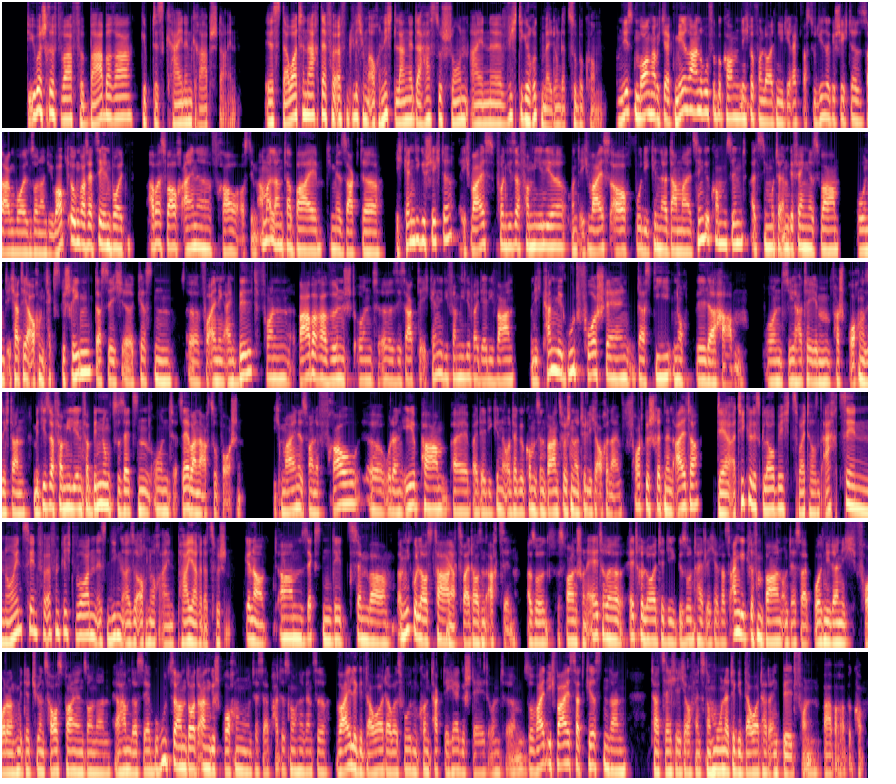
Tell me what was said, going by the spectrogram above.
Die Überschrift war Für Barbara gibt es keinen Grabstein. Es dauerte nach der Veröffentlichung auch nicht lange, da hast du schon eine wichtige Rückmeldung dazu bekommen. Am nächsten Morgen habe ich direkt mehrere Anrufe bekommen, nicht nur von Leuten, die direkt was zu dieser Geschichte sagen wollten, sondern die überhaupt irgendwas erzählen wollten. Aber es war auch eine Frau aus dem Ammerland dabei, die mir sagte, ich kenne die Geschichte, ich weiß von dieser Familie und ich weiß auch, wo die Kinder damals hingekommen sind, als die Mutter im Gefängnis war. Und ich hatte ja auch im Text geschrieben, dass sich äh, Kirsten äh, vor allen Dingen ein Bild von Barbara wünscht und äh, sie sagte, ich kenne die Familie, bei der die waren und ich kann mir gut vorstellen, dass die noch Bilder haben. Und sie hatte eben versprochen, sich dann mit dieser Familie in Verbindung zu setzen und selber nachzuforschen ich meine, es war eine Frau äh, oder ein Ehepaar, bei, bei der die Kinder untergekommen sind, war inzwischen natürlich auch in einem fortgeschrittenen Alter. Der Artikel ist, glaube ich, 2018, 19 veröffentlicht worden. Es liegen also auch noch ein paar Jahre dazwischen. Genau, am 6. Dezember, am Nikolaustag ja. 2018. Also das waren schon ältere, ältere Leute, die gesundheitlich etwas angegriffen waren und deshalb wollten die da nicht fordernd mit der Tür ins Haus fallen, sondern haben das sehr behutsam dort angesprochen und deshalb hat es noch eine ganze Weile gedauert, aber es wurden Kontakte hergestellt. Und ähm, soweit ich weiß, hat Kirsten dann tatsächlich, auch wenn es noch Monate gedauert hat, ein Bild von Barbara bekommen.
